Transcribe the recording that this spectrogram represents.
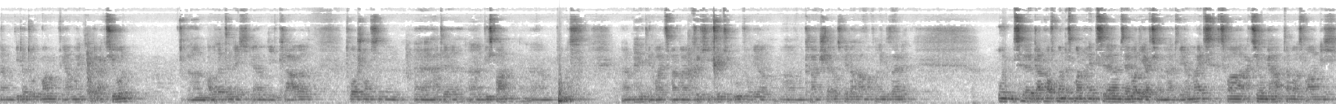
ähm, wieder Druck machen, wir haben halt gute Aktionen, ähm, aber letztendlich äh, die klare Torchancen äh, hatte äh, Wiesbaden. Ähm, Pommes ähm, hält den Ball zweimal richtig, richtig gut, wo wir ähm, einen kleinen Stellungsfehler haben auf der linken Seite. Und äh, dann hofft man, dass man halt äh, selber die Aktion hat. Wir haben halt zwar Aktionen gehabt, aber es war nicht,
